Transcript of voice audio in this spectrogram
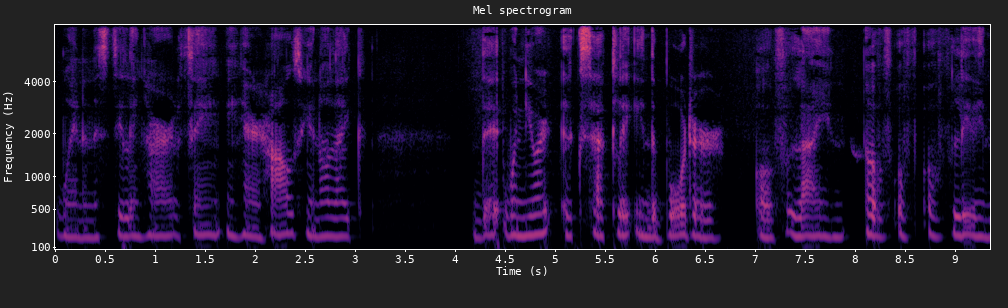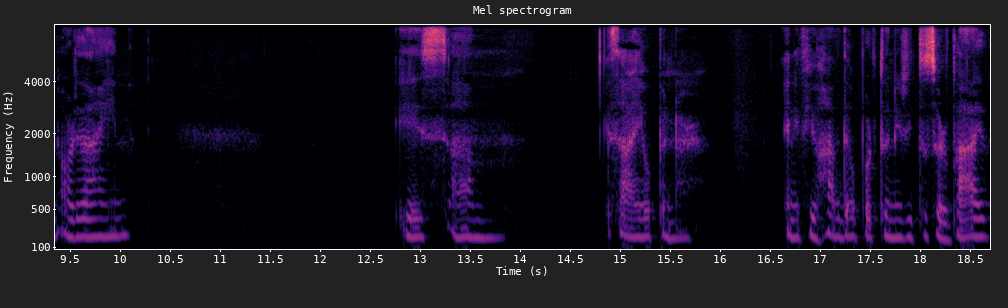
went and stealing her thing in her house, you know, like the when you're exactly in the border of lying of, of, of living or dying is um is eye opener. And if you have the opportunity to survive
